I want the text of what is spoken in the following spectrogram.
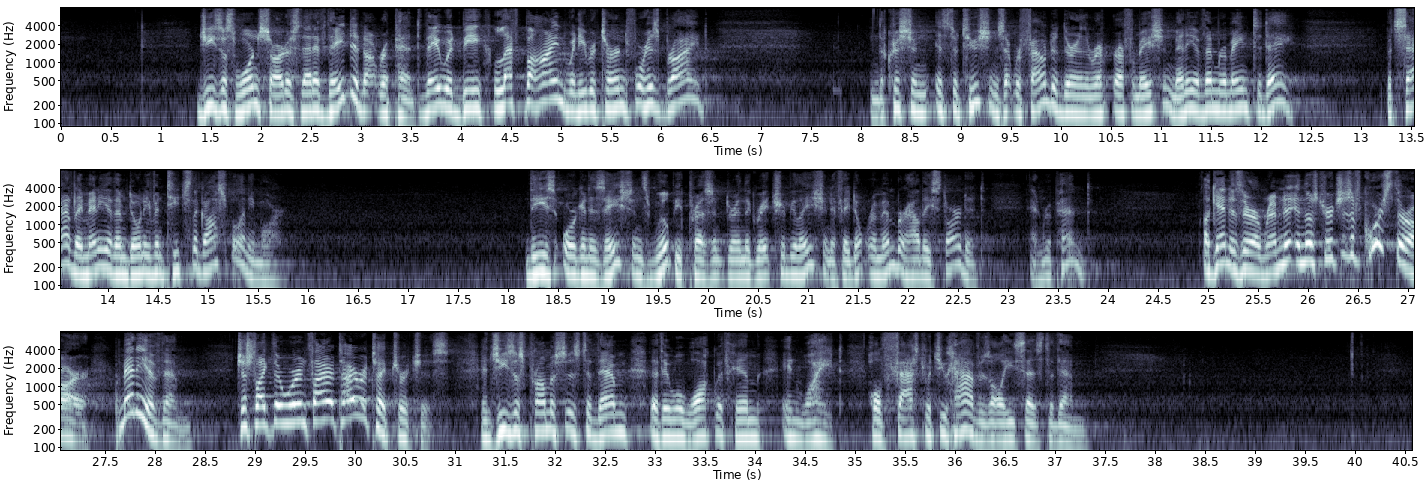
Jesus warned Sardis that if they did not repent, they would be left behind when he returned for his bride. And the Christian institutions that were founded during the Reformation, many of them remain today. But sadly, many of them don't even teach the gospel anymore. These organizations will be present during the Great Tribulation if they don't remember how they started and repent. Again, is there a remnant in those churches? Of course there are, many of them, just like there were in Thyatira type churches. And Jesus promises to them that they will walk with him in white. Hold fast what you have, is all he says to them.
